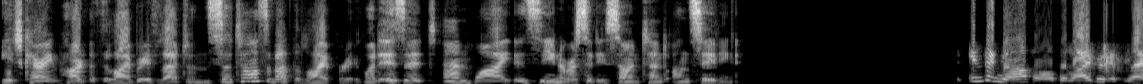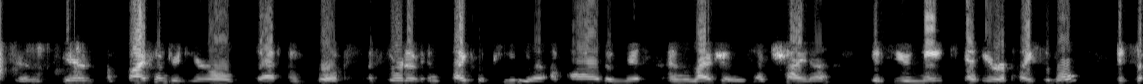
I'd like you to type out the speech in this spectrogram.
each carrying part of the Library of Legends. So tell us about the library. What is it, and why is the university so intent on saving it? In the novel, the Library of Legends is a 500 year old set of books a sort of encyclopedia of all the myths and legends of China. It's unique and irreplaceable. It's a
